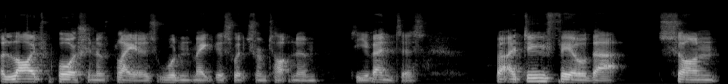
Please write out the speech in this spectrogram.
a large proportion of players wouldn't make the switch from Tottenham to Juventus, but I do feel that Son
